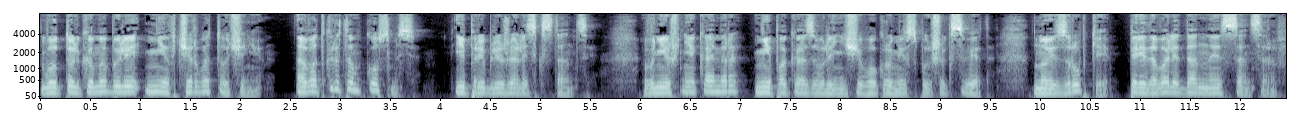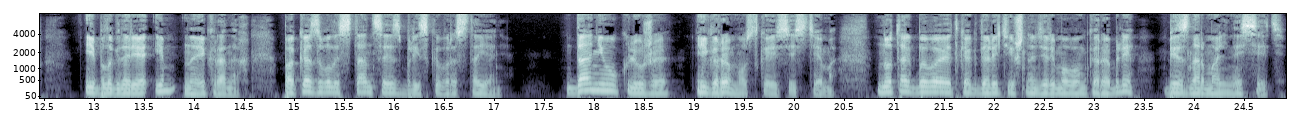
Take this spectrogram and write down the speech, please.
Вот только мы были не в червоточине, а в открытом космосе и приближались к станции. Внешние камеры не показывали ничего, кроме вспышек света, но из рубки передавали данные сенсоров, и благодаря им на экранах показывалась станция с близкого расстояния. Да, неуклюжая и громоздкая система, но так бывает, когда летишь на дерьмовом корабле без нормальной сети.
